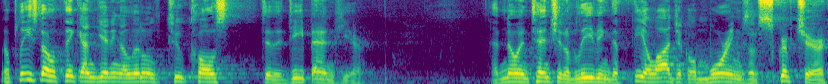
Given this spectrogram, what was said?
Now, please don't think I'm getting a little too close to the deep end here. I have no intention of leaving the theological moorings of Scripture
